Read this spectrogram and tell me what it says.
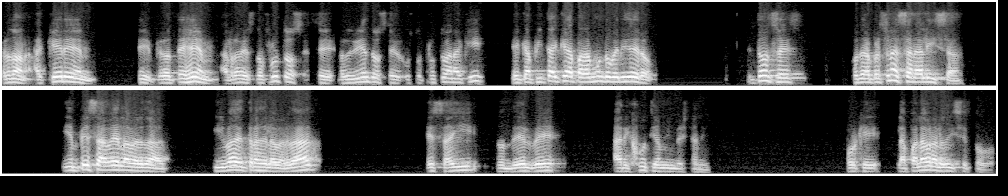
Perdón, a queren, sí, pero tejem, al revés. Los frutos, este, los viviendos se usufructúan aquí y el capital queda para el mundo venidero. Entonces, cuando la persona se analiza y empieza a ver la verdad y va detrás de la verdad, es ahí donde él ve Amin porque la palabra lo dice todo.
